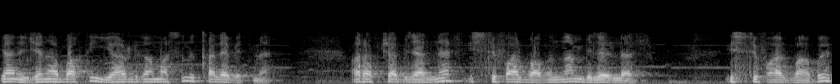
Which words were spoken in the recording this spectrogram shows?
Yani Cenab-ı Hakk'ın yargılamasını talep etme. Arapça bilenler istiğfar babından bilirler. İstiğfar babı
